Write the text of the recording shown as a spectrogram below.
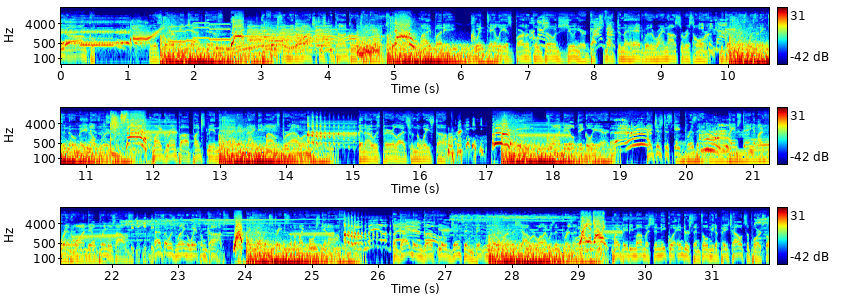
Your uncle was holding me captive and forcing me to watch Crispy Concord's videos. No! My buddy, Quintalius Barnacle Jones Jr. got smacked in the head with a rhinoceros horn because he was listening to No Maidens. Stop! My grandpa punched me in the head at 90 miles per hour, and I was paralyzed from the waist up. Hey, Quandale Dingle here. I just escaped prison. I am staying at my friend Wandale Pringle's house. As I was running away from cops, I fell and scraped some of my foreskin off. Named Garfield Jensen bent me over in the shower while I was in prison. What are you doing? My baby mama Shaniqua Anderson told me to pay child support. So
